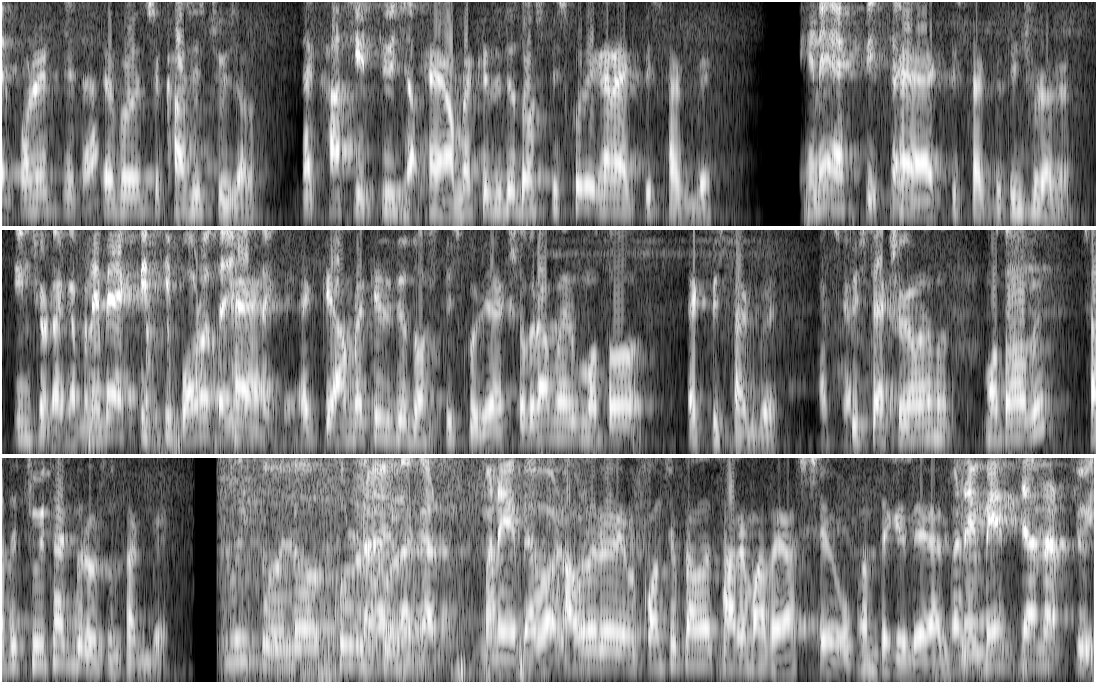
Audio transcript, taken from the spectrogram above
এরপরের যেটা? এরপর হচ্ছে খাসির চুই জাল এটা খাসির চুই ঝাল হ্যাঁ আমরা কেজিতে দশ পিস করি এখানে এক পিস থাকবে। এখানে এক পিস থাকে হ্যাঁ এক পিস থাকবে তিনশো টাকা। তিনশো টাকা মানে এক পিস কি বড় সাইজের হ্যাঁ থাকবে? আমরা কেজিতে দশ পিস করি একশো গ্রামের মতো এক পিস থাকবে। আচ্ছা। পিসটা একশো গ্রামের মতো হবে সাথে চুই থাকবে রসুন থাকবে। তুই তো হলো এলাকার মানে ব্যবহার আমাদের কনসেপ্ট আমাদের স্যারের মাথায় আসছে ওখান থেকে দেয় আর মানে মেদ জানার চুই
